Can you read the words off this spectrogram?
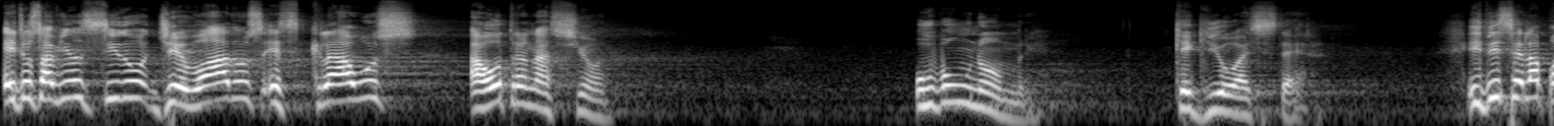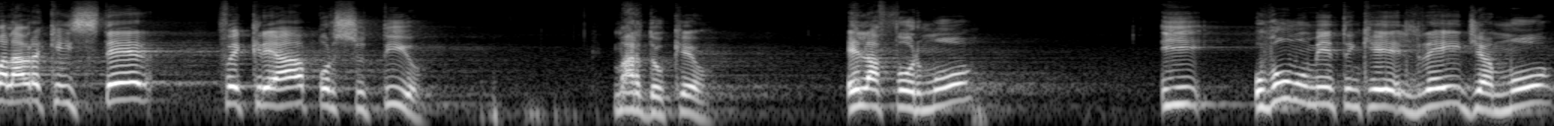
ellos habían sido llevados esclavos a otra nación hubo un hombre que guió a Esther. Y dice la palabra que Esther fue creada por su tío, Mardoqueo. Él la formó y hubo un momento en que el rey llamó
